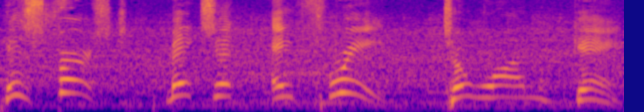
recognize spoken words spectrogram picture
His first makes it a three to one game.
